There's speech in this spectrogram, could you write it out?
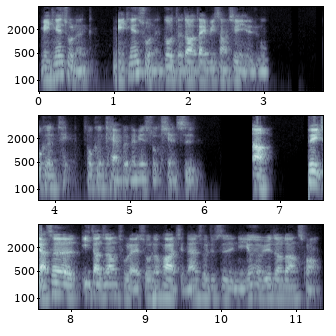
每天所能每天所能够得到代币上限，也如 token token cap 那边所显示啊。所以假设依照这张图来说的话，简单说就是你拥有越多张床，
